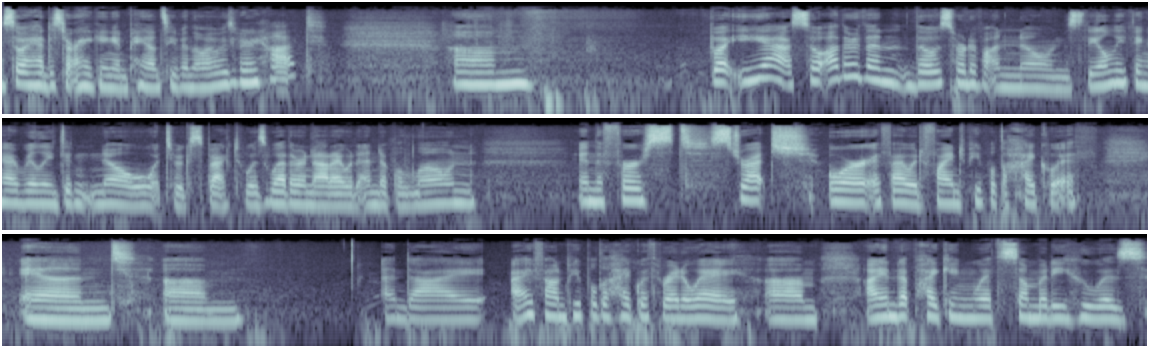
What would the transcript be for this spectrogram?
so I had to start hiking in pants even though I was very hot. Um, but yeah, so other than those sort of unknowns, the only thing I really didn't know what to expect was whether or not I would end up alone in the first stretch or if I would find people to hike with. And um, and I I found people to hike with right away. Um, I ended up hiking with somebody who was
